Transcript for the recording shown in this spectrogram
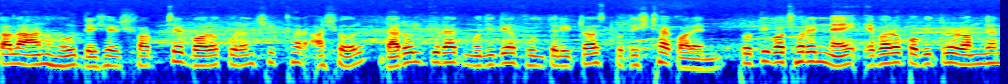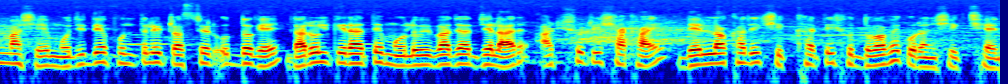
তালা আনহু দেশের সবচেয়ে বড় কোরআন শিক্ষার আসর দারুল কিরাত মজিদিয়া ফুলতলি ট্রাস্ট প্রতিষ্ঠা করেন। প্রতি বছরের ন্যায় এবারও পবিত্র রমজান মাসে মজিদিয়া ফুলতলি ট্রাস্টের উদ্যোগে দারুল কিরাতে মৌলভীবাজার জেলার আটশোটি শাখায় দেড় লক্ষাধিক শিক্ষার্থী শুদ্ধভাবে কোরআন শিখছেন।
